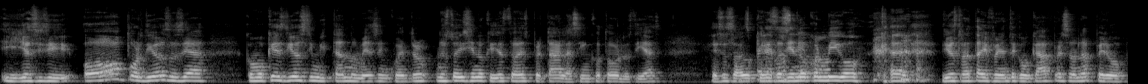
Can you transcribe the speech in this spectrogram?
y yo así, oh, por Dios, o sea, como que es Dios invitándome a ese encuentro. No estoy diciendo que Dios te va a despertar a las 5 todos los días. Eso es algo que Él está haciendo conmigo. Dios trata diferente con cada persona, pero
